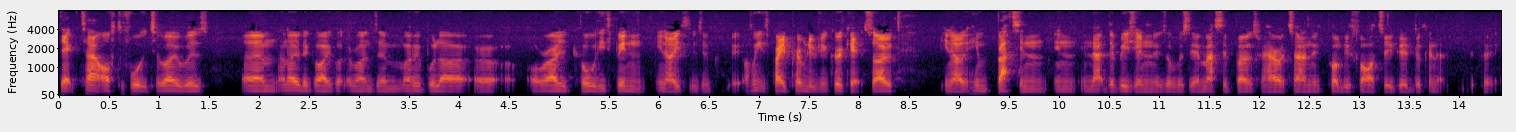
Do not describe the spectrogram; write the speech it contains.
decked out after 42 overs. Um, I know the guy got the runs, um, Mohibullah uh, Oraiko. He's been, you know, he's, he's a, I think he's played Premier Division cricket, so you know, him batting in, in that division is obviously a massive bonus for Harrow Town. He's probably far too good looking at, look at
